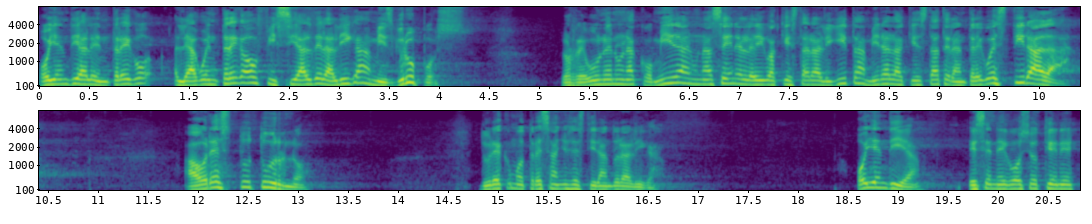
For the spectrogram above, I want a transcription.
Hoy en día le entrego, le hago entrega oficial de la liga a mis grupos. Los reúno en una comida, en una cena, y le digo, aquí está la liguita, mírala, aquí está, te la entrego estirada. Ahora es tu turno. Duré como tres años estirando la liga. Hoy en día, ese negocio tiene...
